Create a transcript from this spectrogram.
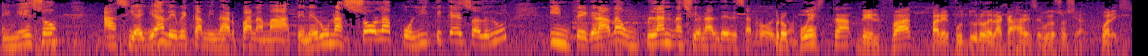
En eso, hacia allá debe caminar Panamá, tener una sola política de salud integrada a un Plan Nacional de Desarrollo. Propuesta del FAT para el futuro de la Caja del Seguro Social. ¿Cuál es?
